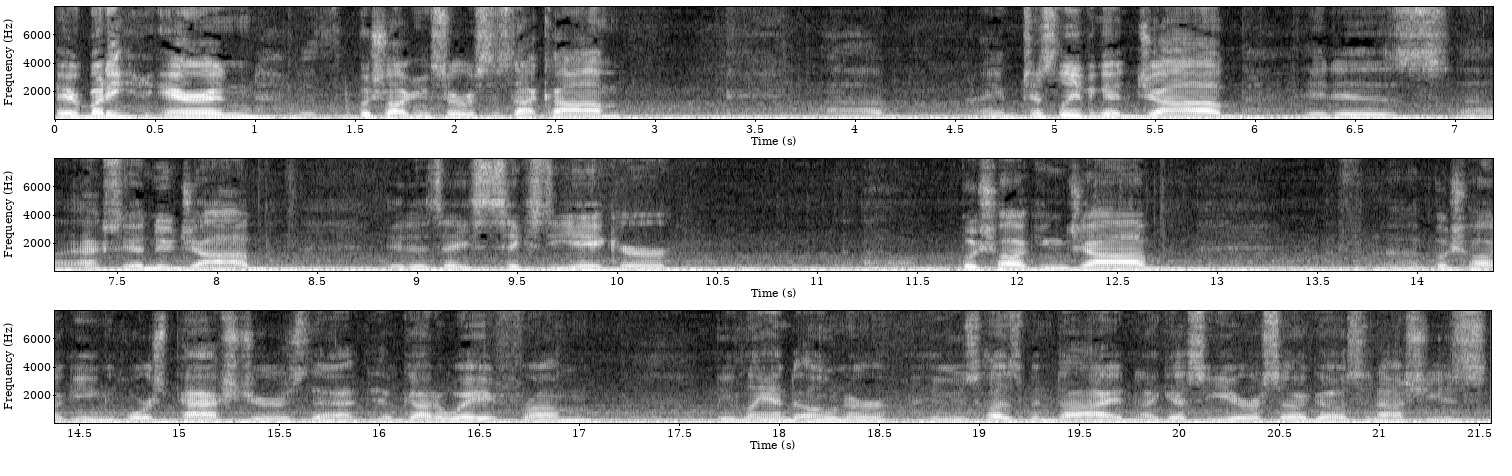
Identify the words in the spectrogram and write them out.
Hey everybody, Aaron with bushhoggingservices.com. Uh, I am just leaving a job. It is uh, actually a new job. It is a 60 acre um, bush hogging job, uh, bush hogging horse pastures that have got away from the landowner whose husband died, I guess a year or so ago. So now she's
